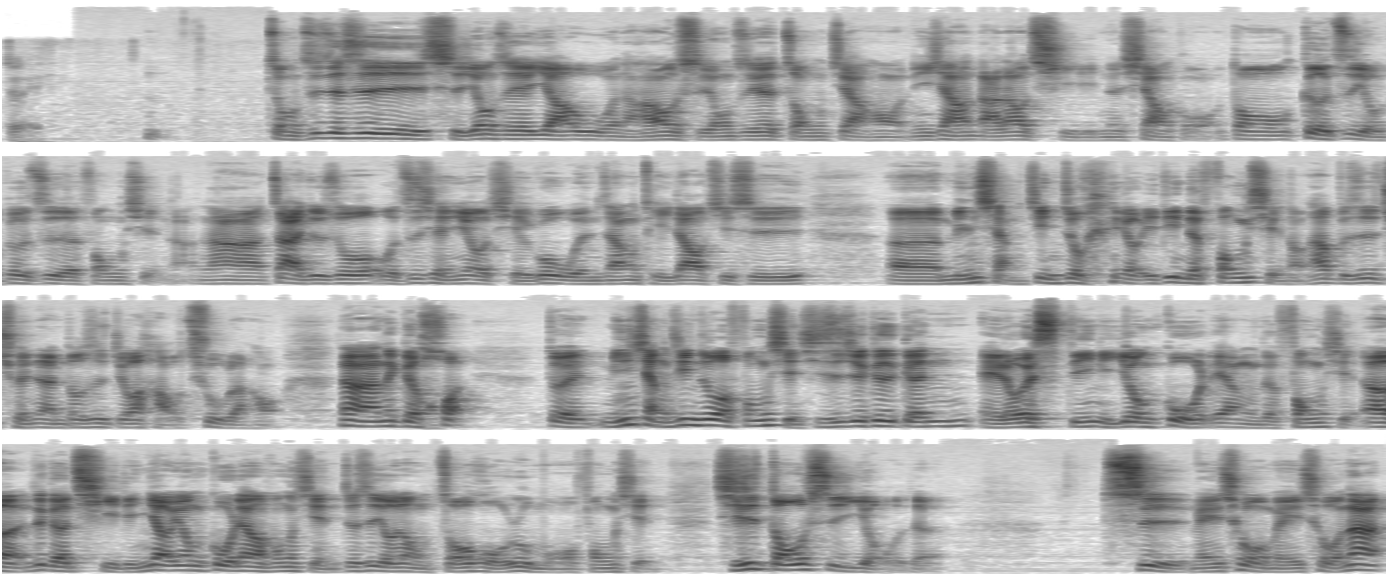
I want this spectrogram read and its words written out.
对，总之就是使用这些药物，然后使用这些宗教，哦，你想要达到启灵的效果，都各自有各自的风险啊。那再就是说，我之前也有写过文章提到，其实呃冥想静坐有一定的风险哦，它不是全然都是只有好处了哈。那那个坏，对冥想静坐的风险，其实就是跟 LSD 你用过量的风险，呃，这个启灵药用过量的风险，就是有种走火入魔的风险，其实都是有的。是没错没错，那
